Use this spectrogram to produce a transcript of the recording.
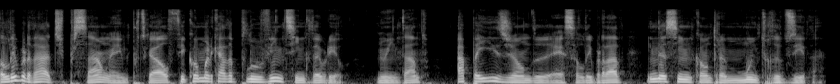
A liberdade de expressão em Portugal ficou marcada pelo 25 de Abril. No entanto, há países onde essa liberdade ainda se encontra muito reduzida.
